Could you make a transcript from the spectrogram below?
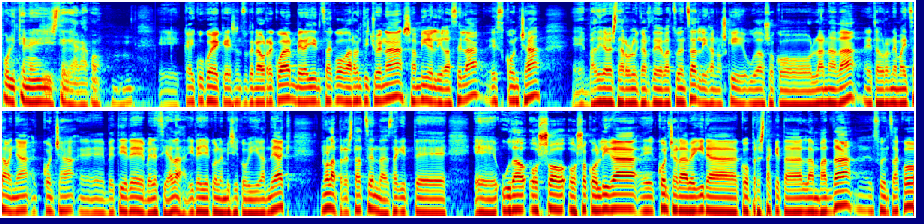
politenen iriste gehalako. Mm e, kaikukoek esan zuten aurrekoan, beraientzako garrantzitsuena San Miguel Ligazela, ez kontxa, e, badira beste arrolekarte batzuentzat, liga noski uda osoko lana da, eta horren emaitza, baina kontxa e, beti ere berezia da, ireieko lehenbiziko bigandeak, nola prestatzen da, ez dakit e, e, uda oso, osoko liga e, kontxara begirako prestaketa lan bat da, e, zuentzako,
